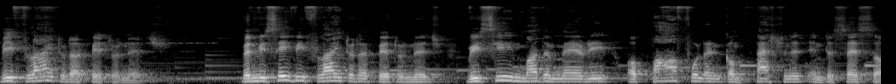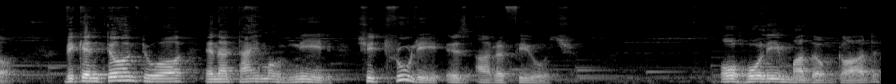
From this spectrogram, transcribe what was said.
We fly to thy patronage. When we say we fly to thy patronage, we see in Mother Mary a powerful and compassionate intercessor. We can turn to her in a time of need she truly is our refuge. O Holy Mother of God,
